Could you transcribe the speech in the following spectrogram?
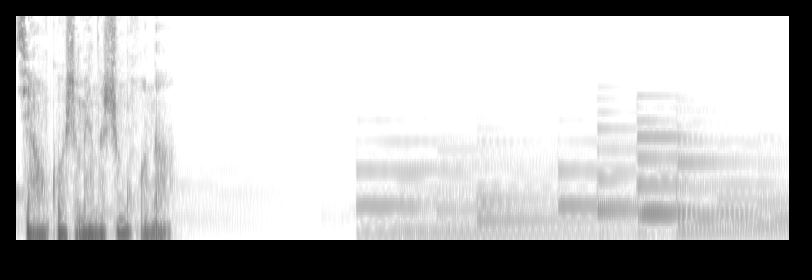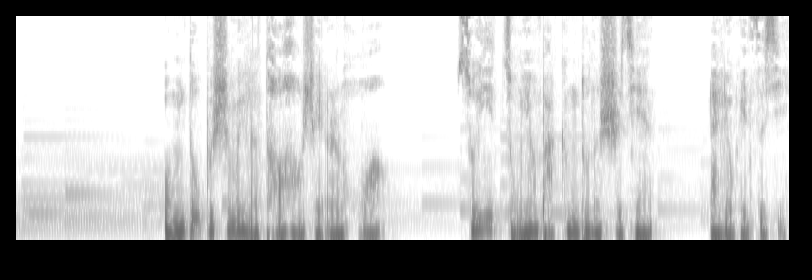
想要过什么样的生活呢？我们都不是为了讨好谁而活，所以总要把更多的时间来留给自己。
